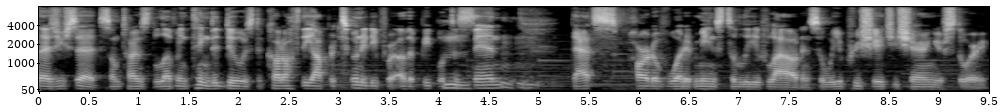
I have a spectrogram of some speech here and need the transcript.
as you said, sometimes the loving thing to do is to cut off the opportunity for other people to Mm. sin. That's part of what it means to leave loud. And so we appreciate you sharing your story.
